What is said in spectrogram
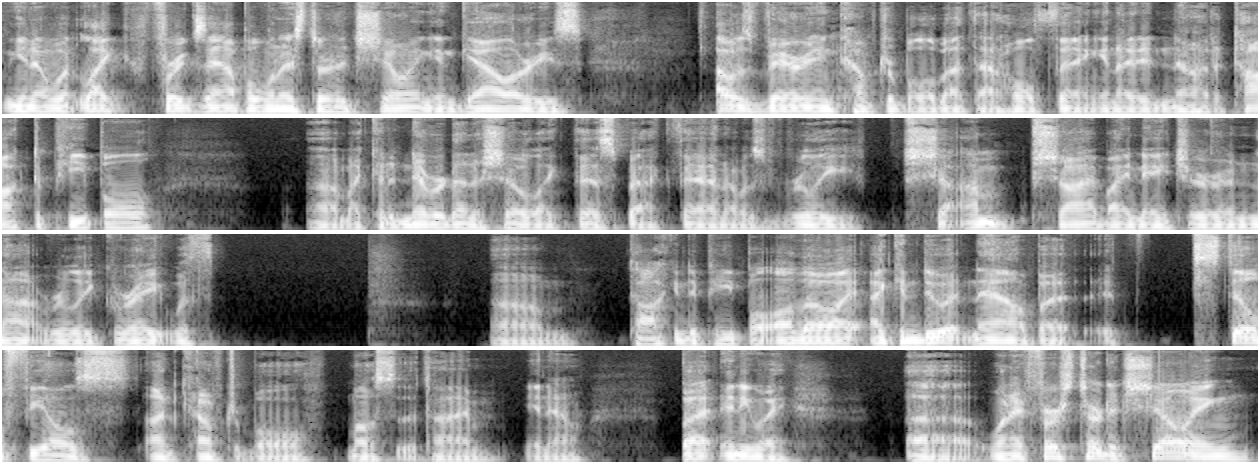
you know, what like for example, when I started showing in galleries, I was very uncomfortable about that whole thing, and I didn't know how to talk to people. Um, I could have never done a show like this back then. I was really shy. I'm shy by nature and not really great with um, talking to people. Although I, I can do it now, but it still feels uncomfortable most of the time, you know. But anyway, uh, when I first started showing,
